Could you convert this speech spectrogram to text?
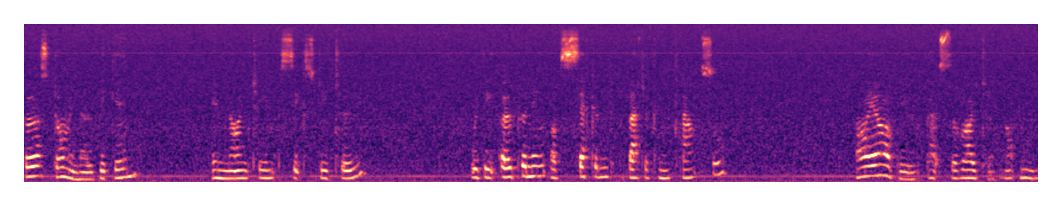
first domino begin in 1962? With the opening of Second Vatican Council? I argue that's the writer, not me.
